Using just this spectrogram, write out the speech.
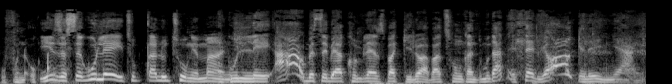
ufuna ukugqoka. yize sekulate ukuqala uthunge manje. Kule ah bese beyacomplex bagilwa abathunga kanti umuntu ade ehleli yonke le inyanga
